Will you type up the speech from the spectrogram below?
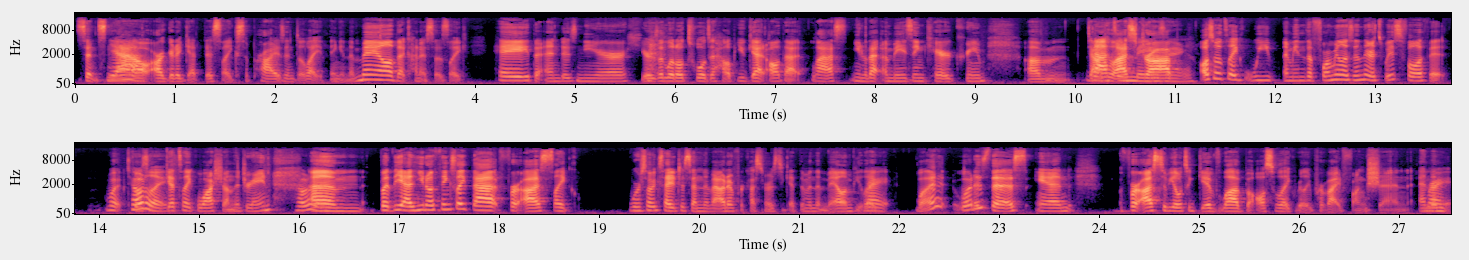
since Yeah. now are going to get this like surprise and delight thing in the mail that kind of says like hey the end is near here's a little tool to help you get all that last you know that amazing care cream um down to That's last drop also it's like we i mean the formula's in there it's wasteful if it what goes- Totally. gets like washed down the drain Totally. um, but yeah, you know, things like that for us, like we're so excited to send them out and for customers to get them in the mail and be like, Right. what? What is this? And for us to be able to give love, but also like really provide function. And then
